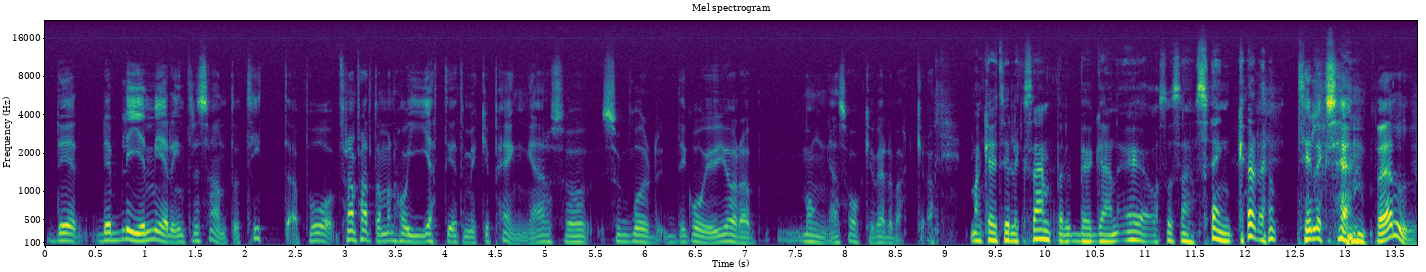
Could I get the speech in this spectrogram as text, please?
det, det blir mer intressant att titta på. Framförallt om man har jätte- jättemycket pengar så, så går det går ju att göra många saker väldigt vackra. Man kan ju till exempel bygga en ö och så sen sänka den. Till exempel,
